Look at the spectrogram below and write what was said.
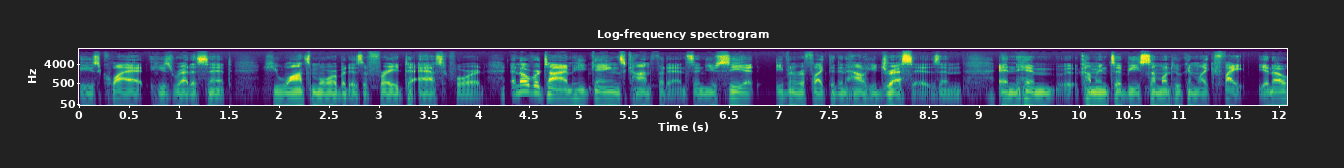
He's quiet, he's reticent, he wants more but is afraid to ask for it. And over time he gains confidence and you see it even reflected in how he dresses and and him coming to be someone who can like fight, you know?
